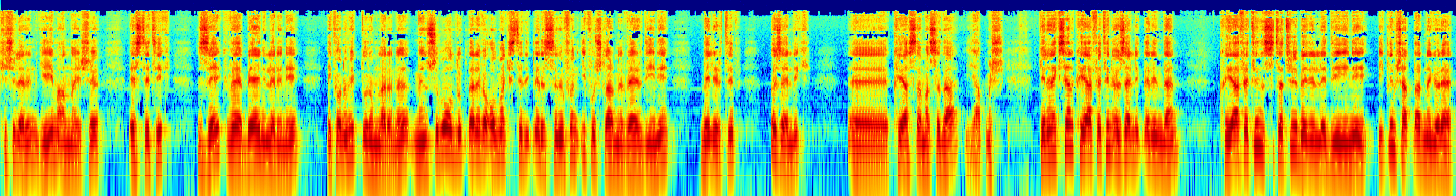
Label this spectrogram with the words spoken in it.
kişilerin giyim anlayışı, estetik, zevk ve beğenilerini, ekonomik durumlarını, mensubu oldukları ve olmak istedikleri sınıfın ipuçlarını verdiğini belirtip özellik e, kıyaslaması da yapmış. Geleneksel kıyafetin özelliklerinden kıyafetin statü belirlediğini, iklim şartlarına göre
